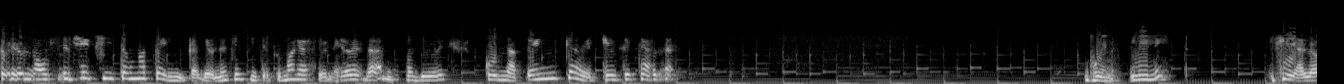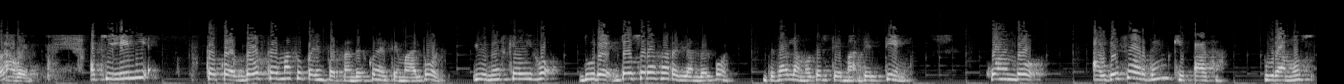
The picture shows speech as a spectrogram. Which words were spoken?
Pero no sé si existe una técnica, yo necesito que María de verdad nos ayude con la técnica de qué se carga. Bueno, Lili. Sí, aló. Ah, bueno. Aquí Lili tocó dos temas súper importantes con el tema del bolso. Y uno es que dijo, duré dos horas arreglando el bolso. Entonces hablamos del tema del tiempo. Cuando hay desorden, ¿qué pasa? Duramos,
